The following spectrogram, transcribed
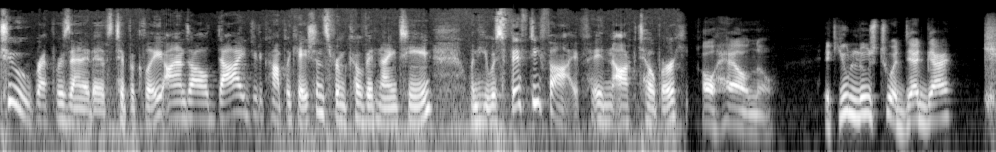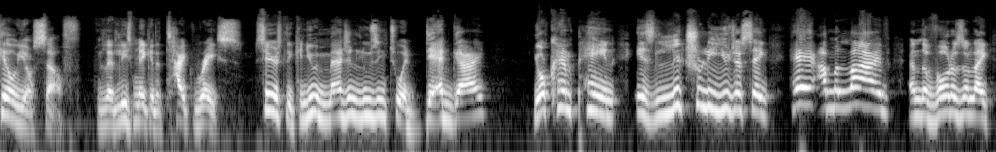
two representatives typically. Andahl died due to complications from COVID 19 when he was 55 in October. Oh, hell no. If you lose to a dead guy, kill yourself at least make it a tight race. Seriously, can you imagine losing to a dead guy? Your campaign is literally you just saying, hey, I'm alive. And the voters are like,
